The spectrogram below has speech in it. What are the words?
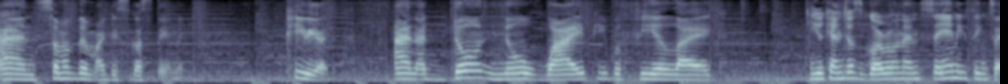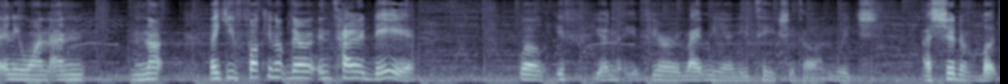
and some of them are disgusting. Period. And I don't know why people feel like you can just go around and say anything to anyone and not like you fucking up their entire day. Well, if you're if you're like me and you take shit on, which I shouldn't, but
